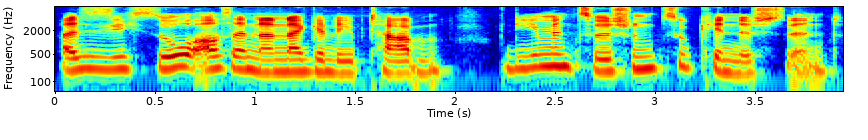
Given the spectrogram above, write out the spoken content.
weil sie sich so auseinandergelebt haben und ihm inzwischen zu kindisch sind.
